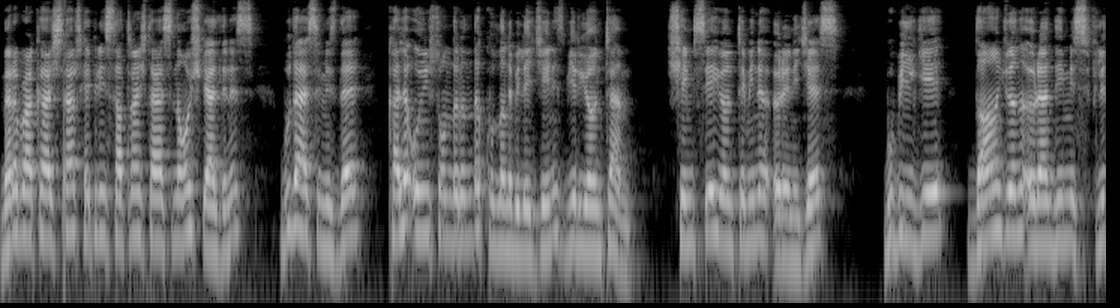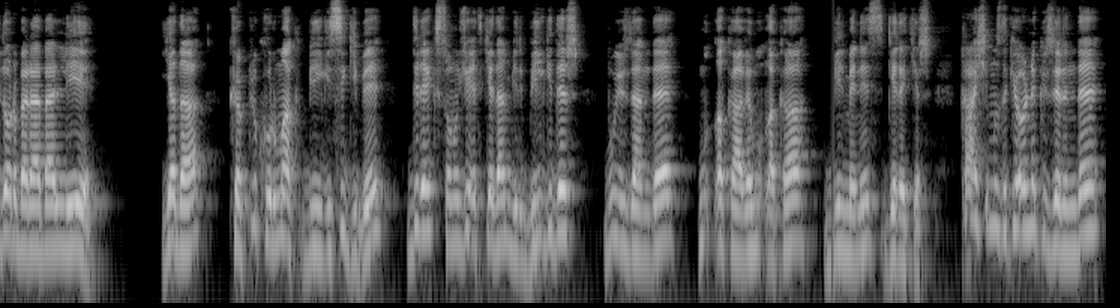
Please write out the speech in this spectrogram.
Merhaba arkadaşlar, hepiniz satranç dersine hoş geldiniz. Bu dersimizde kale oyun sonlarında kullanabileceğiniz bir yöntem, şemsiye yöntemini öğreneceğiz. Bu bilgi daha önceden öğrendiğimiz Filidor beraberliği ya da köprü kurmak bilgisi gibi direkt sonucu etkeden bir bilgidir. Bu yüzden de mutlaka ve mutlaka bilmeniz gerekir. Karşımızdaki örnek üzerinde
